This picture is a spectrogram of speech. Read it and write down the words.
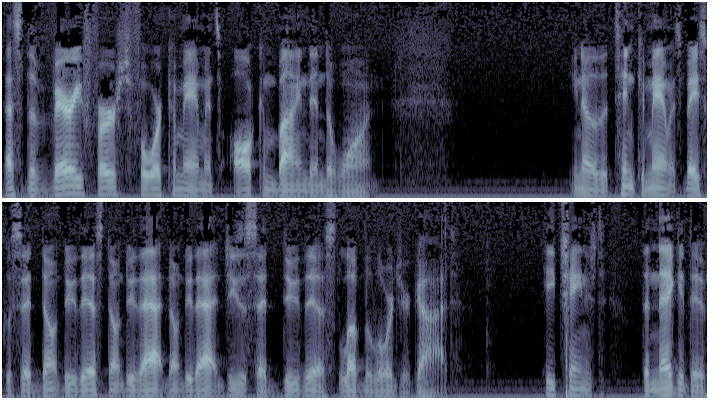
That's the very first four commandments all combined into one. You know, the Ten Commandments basically said, don't do this, don't do that, don't do that. And Jesus said, do this, love the Lord your God. He changed the negative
